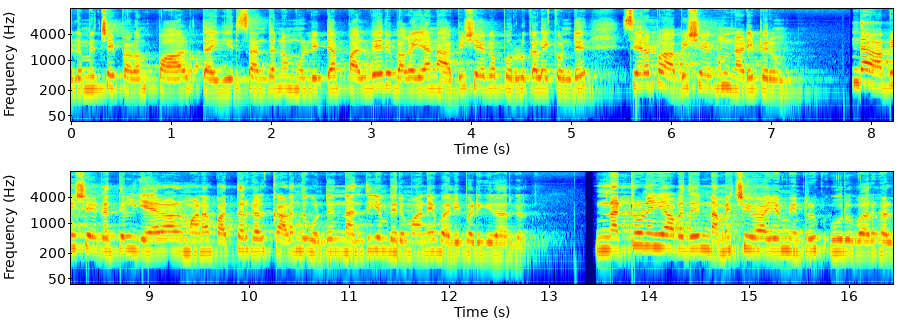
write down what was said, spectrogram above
எலுமிச்சை பழம் பால் தயிர் சந்தனம் உள்ளிட்ட பல்வேறு வகையான அபிஷேக பொருட்களை கொண்டு சிறப்பு அபிஷேகம் நடைபெறும். இந்த அபிஷேகத்தில் ஏராளமான பக்தர்கள் கலந்து கொண்டு நந்தியம் பெருமானை வழிபடுகிறார்கள். நற்றுணையாவது நமச்சிவாயம் என்று கூறுவார்கள்.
